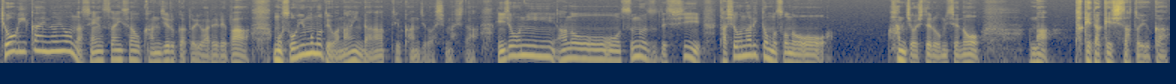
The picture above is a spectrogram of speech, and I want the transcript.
競技会のような繊細さを感じるかと言われればもうそういうものではないんだなっていう感じはしました非常にあのスムーズですし多少なりともその繁盛してるお店のまあ竹々しさというか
